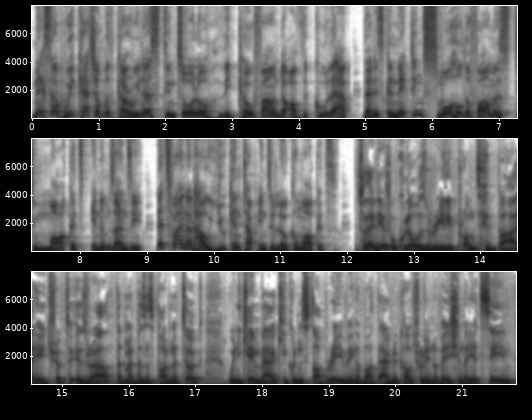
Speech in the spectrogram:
Next up, we catch up with Caritas Tintsolo, the co-founder of the Kula app that is connecting smallholder farmers to markets in Mzansi. Let's find out how you can tap into local markets. So the idea for Kula was really prompted by a trip to Israel that my business partner took. When he came back, he couldn't stop raving about the agricultural innovation that he had seen,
